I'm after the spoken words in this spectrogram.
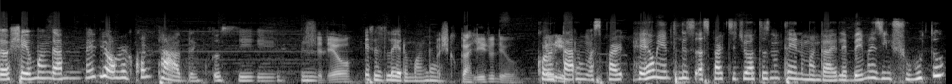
eu achei o mangá melhor contado, inclusive. Você leu? Vocês leram o mangá? Acho que o Carlírio leu. cortaram as partes. Realmente, eles, as partes idiotas não tem no mangá. Ele é bem mais enxuto,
